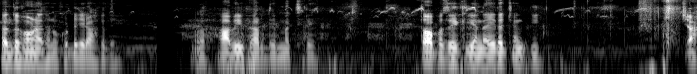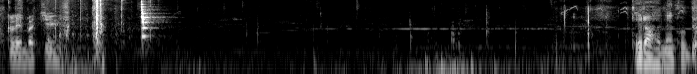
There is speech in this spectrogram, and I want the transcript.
ਚੱਲ ਦਿਖਾਉਣਾ ਤੁਹਾਨੂੰ ਖੁੱਡੇ 'ਚ ਰੱਖਦੇ। ਆ ਵੀ ਫਿਰਦੇ ਮੱਛਰੇ। ਧੁੱਪ ਸੇਕੀ ਜਾਂਦਾ ਇਹ ਤਾਂ ਚੰਗੀ। ਚੱਕ ਲੈ ਬੱਚੇ ਤੇ ਰੱਖਦੇ ਹਾਂ ਖੁੱਡੇ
